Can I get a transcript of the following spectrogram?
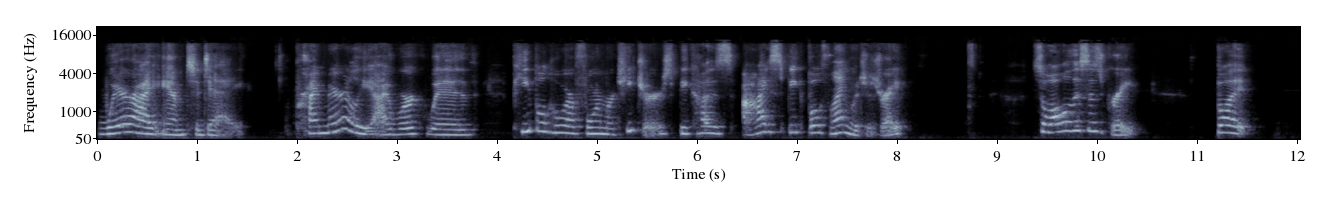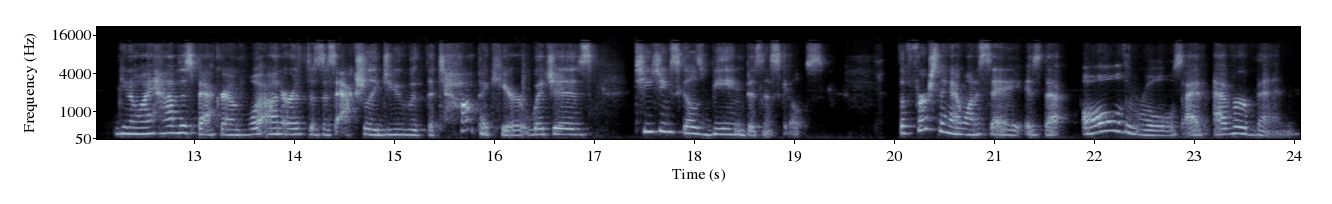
where I am today. Primarily, I work with people who are former teachers because I speak both languages, right? So, all this is great. But, you know, I have this background. What on earth does this actually do with the topic here, which is teaching skills being business skills? the first thing I want to say is that all the roles I've ever been,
